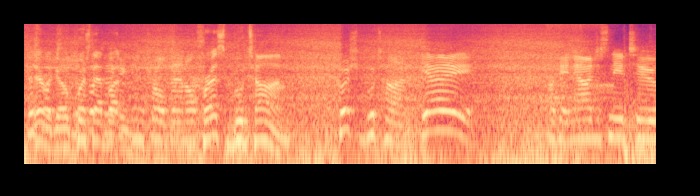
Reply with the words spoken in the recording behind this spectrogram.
This there we go. Push that like button. control panel. Press button. Push button. Yay! Okay, now I just need to...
